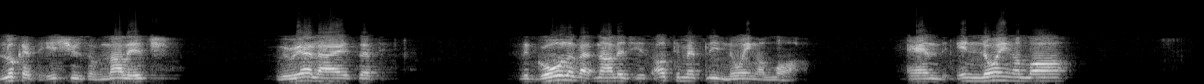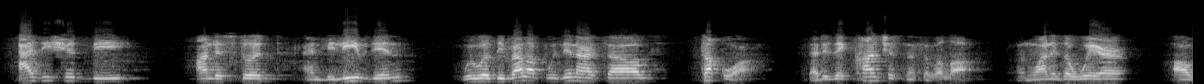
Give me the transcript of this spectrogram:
look at the issues of knowledge, we realize that the goal of that knowledge is ultimately knowing Allah. And in knowing Allah, as He should be understood and believed in, we will develop within ourselves taqwa, that is a consciousness of Allah. When one is aware of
